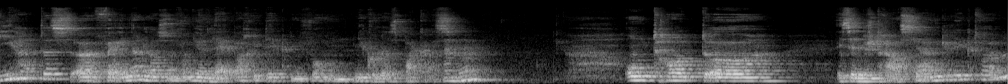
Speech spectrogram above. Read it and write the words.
die hat das äh, verändern lassen von ihren Leibarchitekten von Nikolaus Bacchus. Mhm. Und hat, äh, ist eine Straße angelegt worden,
